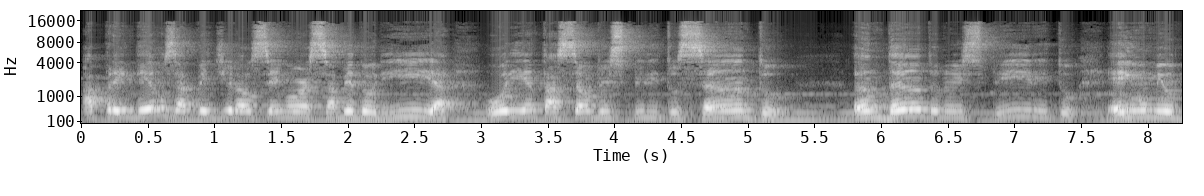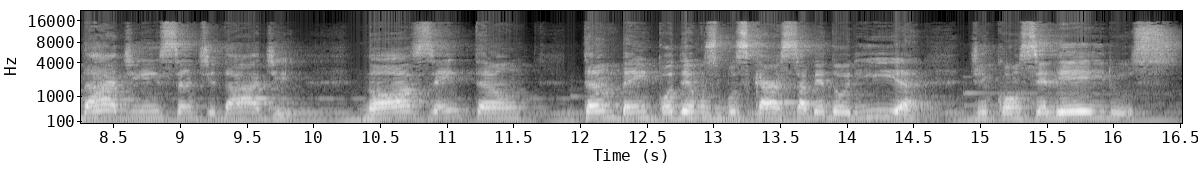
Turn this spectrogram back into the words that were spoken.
aprendemos a pedir ao Senhor sabedoria, orientação do Espírito Santo, andando no Espírito, em humildade e em santidade, nós então também podemos buscar sabedoria de conselheiros,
